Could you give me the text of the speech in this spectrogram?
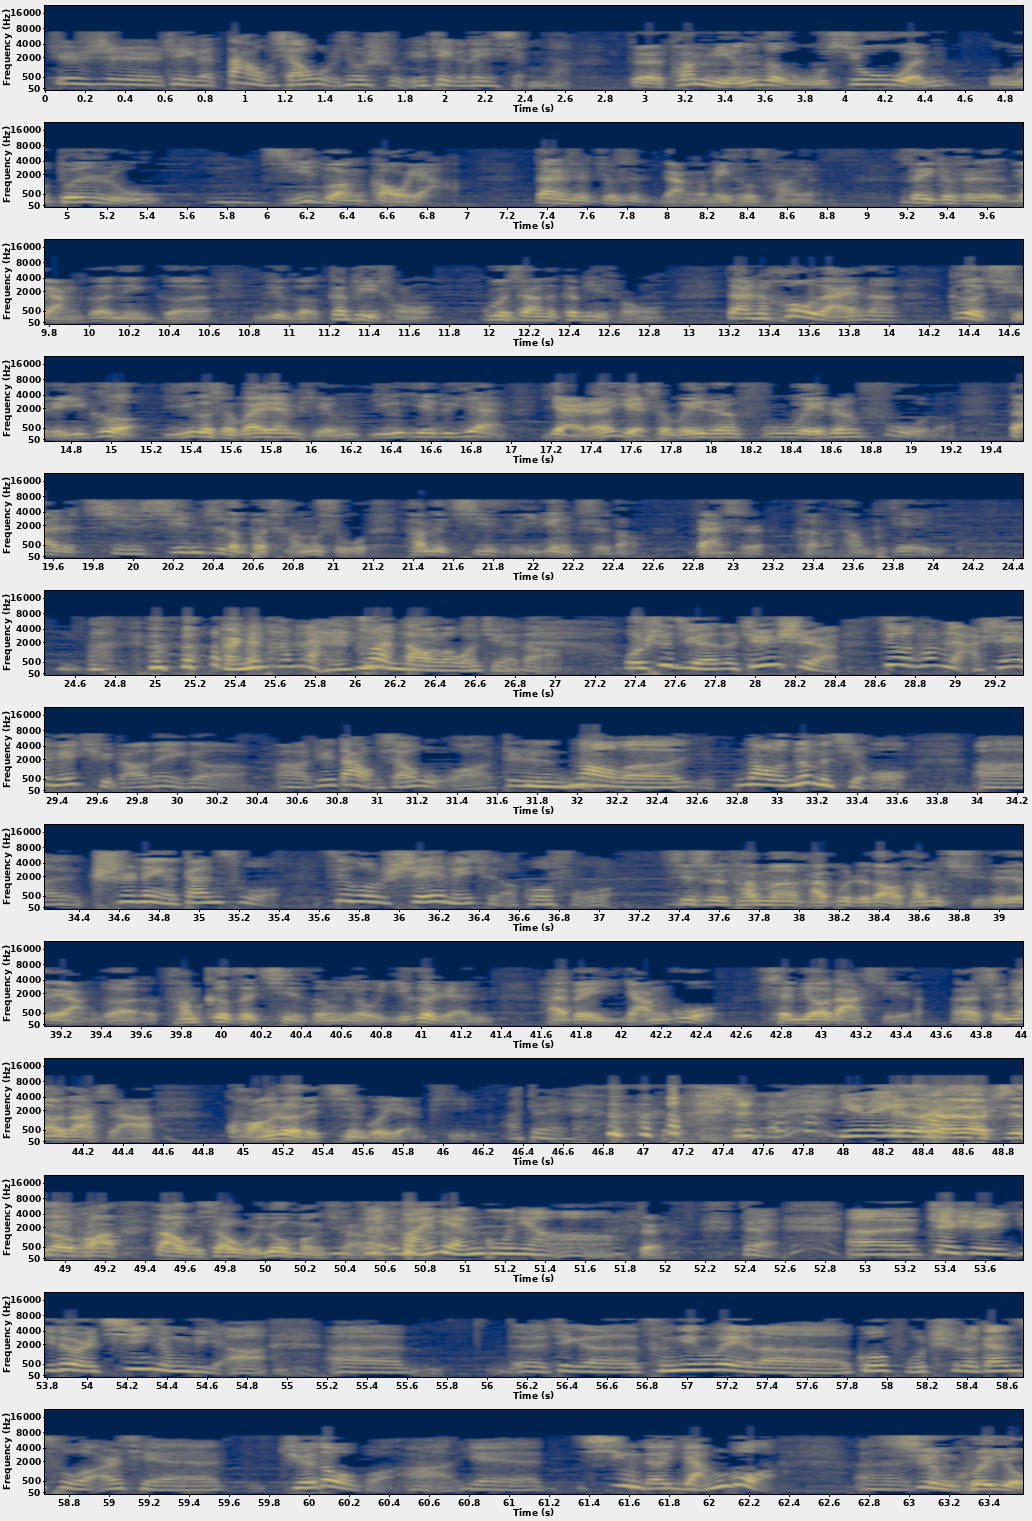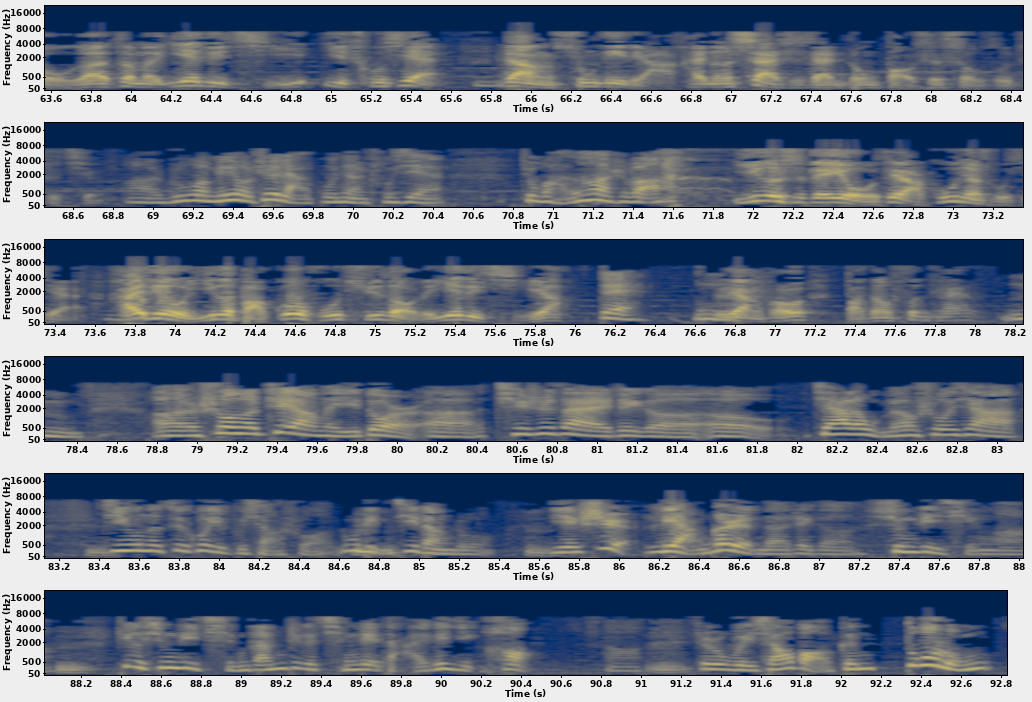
就是这个大武小武就属于这个类型的。对他名字武修文、武敦儒，嗯极端高雅，但是就是两个没头苍蝇，所以就是两个那个这个跟屁虫，郭襄的跟屁虫。但是后来呢，各娶了一个，一个是歪延平，一个耶律燕，俨然也是为人夫、为人父了。但是其实心智的不成熟，他们的妻子一定知道，但是可能他们不介意。反正他们俩是赚到了，我觉得。我是觉得真是，最后他们俩谁也没娶着那个啊，这大五小五，这是嗯闹了、闹了那么久，呃，吃那个干醋，最后谁也没娶到郭芙。其实他们还不知道，他们娶的这两个，他们各自妻子中有一个人还被杨过神雕大侠，呃，神雕大侠狂热的亲过眼皮。啊，对，是因为这个他他要知道的话，大武小武又蒙圈了。完颜姑娘啊，对，对，呃，这是一对儿亲兄弟啊，呃。呃，这个曾经为了郭芙吃了干醋，而且决斗过啊，也幸得杨过，呃，幸亏有个这么耶律齐一出现，让兄弟俩还能善始善终，保持手足之情。啊，如果没有这俩姑娘出现，就完了，是吧？一个是得有这俩姑娘出现，还得有一个把郭芙娶走的耶律齐呀、对，嗯。两头把他们分开了。嗯，呃，说了这样的一对儿，呃，其实在这个呃，接下来我们要说一下金庸的最后一部小说《鹿鼎记》当中，嗯。也是两个人的这个兄弟情啊。嗯。这个兄弟情，咱们这个情得打一个引号啊，嗯就是韦小宝跟多隆，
